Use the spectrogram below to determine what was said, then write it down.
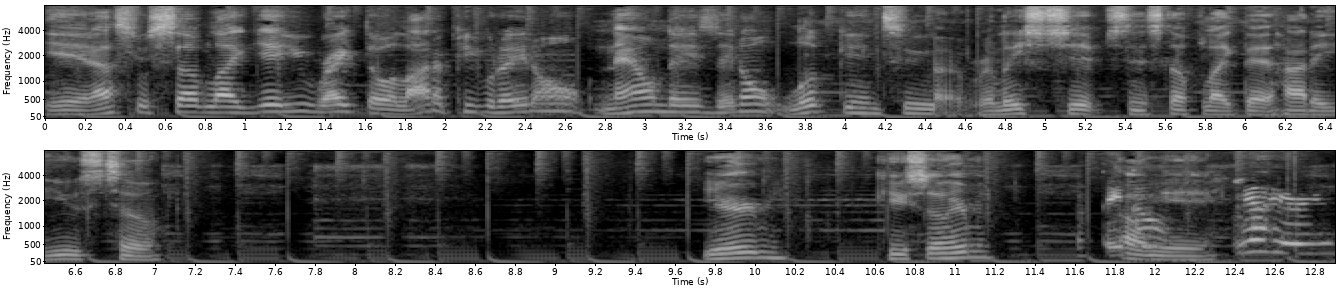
Yeah, that's what's up. Like, yeah, you're right though. A lot of people they don't nowadays they don't look into uh, relationships and stuff like that how they used to. You hear me? Can you still hear me? They oh don't. yeah. Yeah, I hear you.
